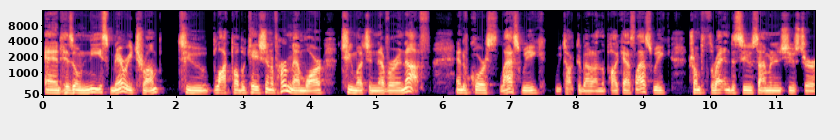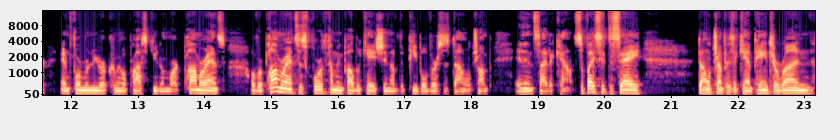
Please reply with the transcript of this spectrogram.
and his own niece, Mary Trump, to block publication of her memoir, Too Much and Never Enough. And of course, last week, we talked about it on the podcast last week, Trump threatened to sue Simon and Schuster and former New York criminal prosecutor Mark Pomerantz over Pomerantz's forthcoming publication of the People versus Donald Trump an inside account. Suffice it to say, Donald Trump has a campaign to run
